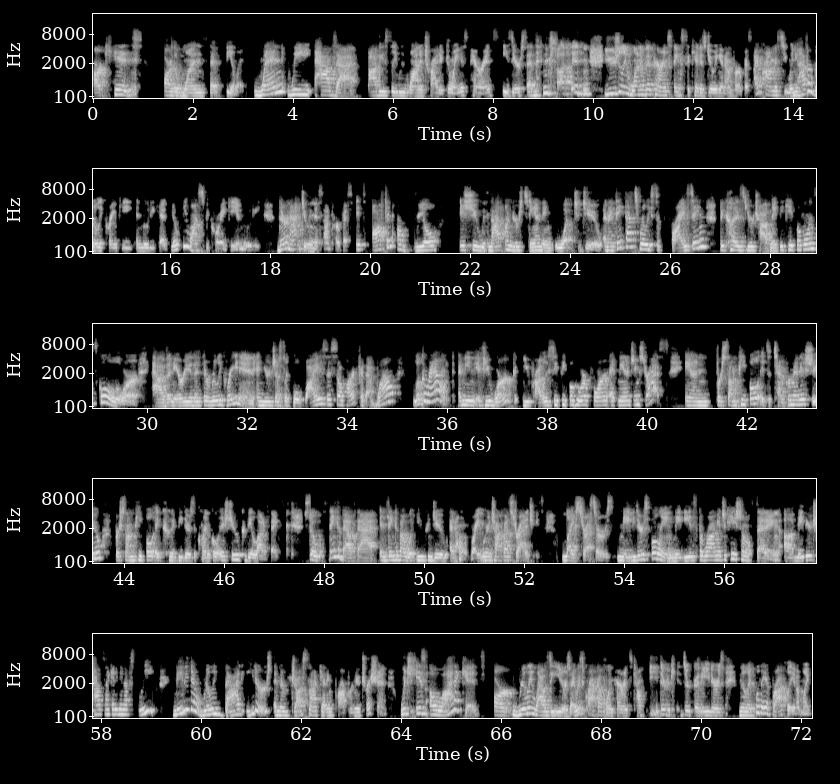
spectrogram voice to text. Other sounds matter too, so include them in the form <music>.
Our kids are the ones that feel it. When we have that, obviously we want to try to join as parents. Easier said <laughs> than done. Usually one of the parents thinks the kid is doing it on purpose. I promise you, when you have a really cranky and moody kid, nobody wants to be cranky and moody. They're not doing this on purpose. It's often a real issue with not understanding what to do. And I think that's really surprising because your child may be capable in school or have an area that they're really great in. And you're just like, well, why is this so hard for them? Well, look around. I mean, if you work, you probably see people who are poor at managing stress. And for some people, it's a temperament issue. For some people, it could be there's a clinical issue. It could be a lot of things. So think about that and think about what you can do at home, right? We're going to talk about strategies, life stressors. Maybe there's bullying. Maybe it's the wrong educational setting. Uh, maybe your child's not getting enough sleep. Maybe they're really bad eaters and they're just not getting proper nutrition, which is a lot of kids are really lousy eaters. I always crack up when parents tell me <laughs> their kids are good eaters and they're like, well, they have broccoli. And I'm like,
